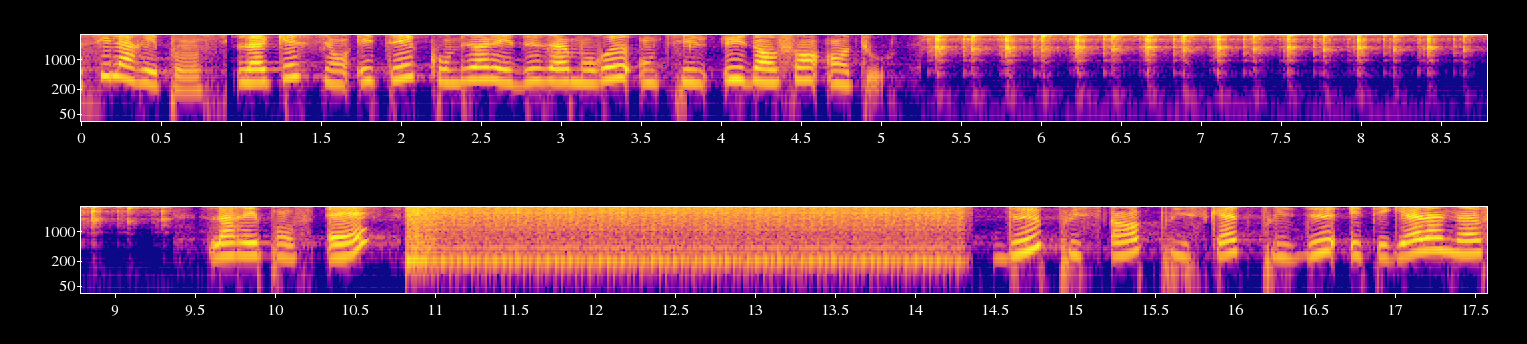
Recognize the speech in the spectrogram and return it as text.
Voici la réponse. La question était combien les deux amoureux ont-ils eu d'enfants en tout? La réponse est 2 plus 1 plus 4 plus 2 est égal à 9.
